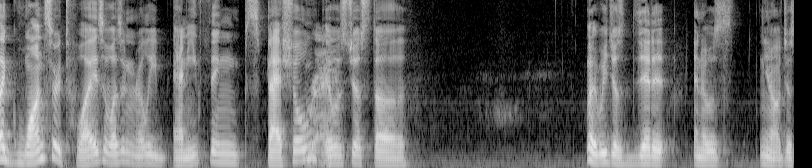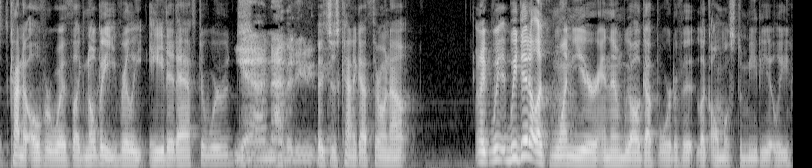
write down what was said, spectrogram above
like once or twice. It wasn't really anything special. Right. It was just uh, like we just did it, and it was you know just kind of over with. Like nobody really ate it afterwards. Yeah, neither do you. it just kind of got thrown out. Like we we did it like one year, and then we all got bored of it like almost immediately.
